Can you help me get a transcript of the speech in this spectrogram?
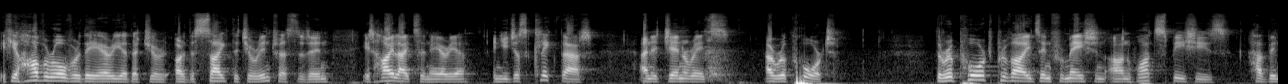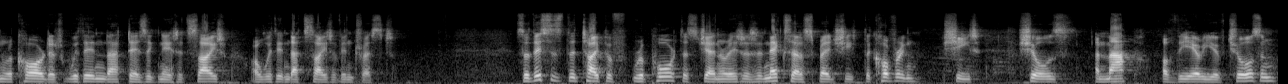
If you hover over the area that you're, or the site that you're interested in, it highlights an area and you just click that and it generates a report. The report provides information on what species have been recorded within that designated site or within that site of interest. So this is the type of report that's generated, an Excel spreadsheet. The covering sheet shows a map of the area you've chosen,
